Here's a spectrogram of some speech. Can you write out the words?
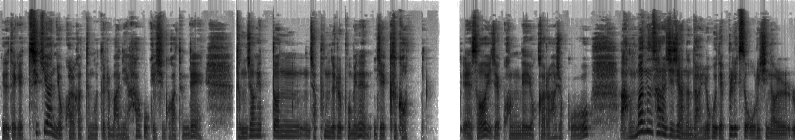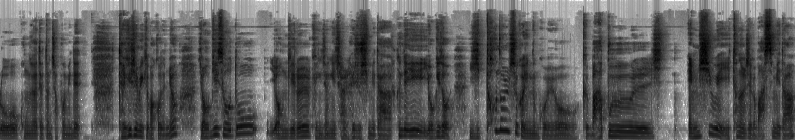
근데 되게 특이한 역할 같은 것들을 많이 하고 계신 것 같은데, 등장했던 작품들을 보면은 이제 그것, 에서 이제 광대 역할을 하셨고 악마는 사라지지 않는다. 요거 넷플릭스 오리지널로 공개가 됐던 작품인데 되게 재밌게 봤거든요. 여기서도 연기를 굉장히 잘 해주십니다. 근데 이 여기서 이터널즈가 있는 거예요. 그 마블 MCU의 이터널즈가 맞습니다.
